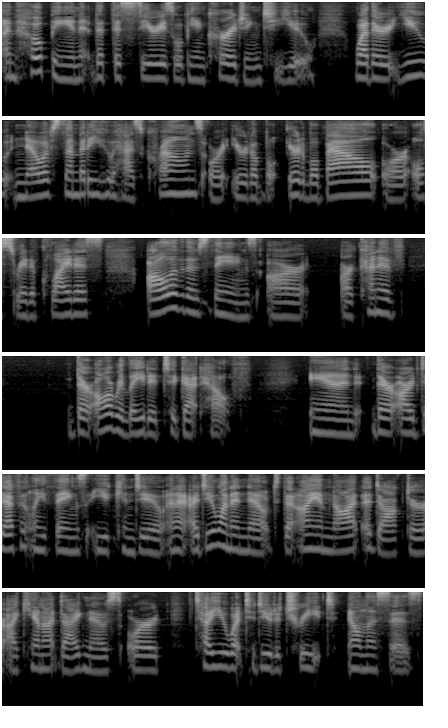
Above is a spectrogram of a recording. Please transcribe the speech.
am hoping that this series will be encouraging to you whether you know of somebody who has Crohn's or irritable irritable bowel or ulcerative colitis, all of those things are are kind of they're all related to gut health. And there are definitely things that you can do. And I, I do want to note that I am not a doctor. I cannot diagnose or tell you what to do to treat illnesses.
